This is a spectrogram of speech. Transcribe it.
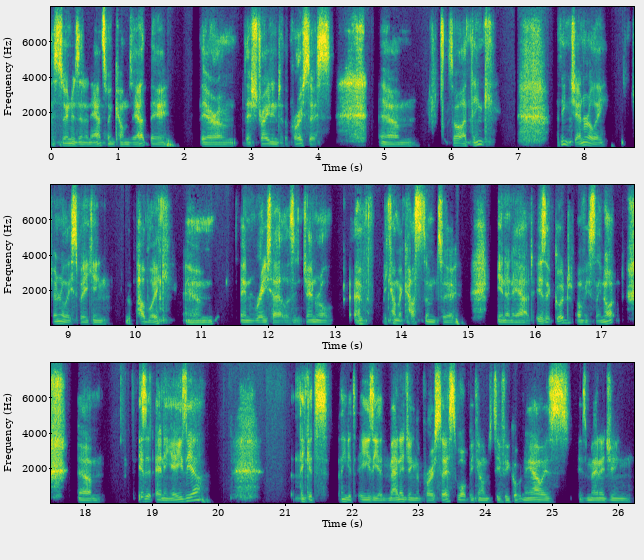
as soon as an announcement comes out, they're they're um, they're straight into the process. Um, so I think I think generally generally speaking, the public um, and retailers in general have become accustomed to in and out. Is it good? Obviously not. Um, is it any easier? I think it's I think it's easier managing the process. What becomes difficult now is is managing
